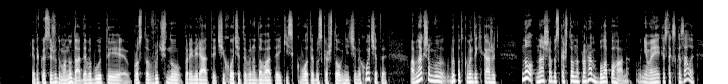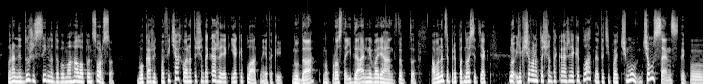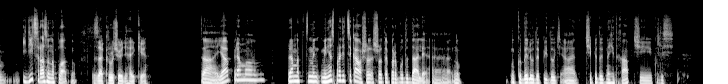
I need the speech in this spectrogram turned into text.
Я такий сижу, думаю, ну да, де ви будете просто вручну перевіряти, чи хочете ви надавати якісь квоти безкоштовні, чи не хочете. А в інакшому випадку вони такі кажуть: ну, наша безкоштовна програма була погана. Ні, вони якось так сказали, вона не дуже сильно допомагала опенсорсу. Бо кажуть, по фічах вона точно така же, як як і платна. Я такий, ну да, ну просто ідеальний варіант. Тобто, А вони це преподносять як. Ну, якщо вона точно така ж, як і платна, то типу, чому чому сенс? Типу, ідіть зразу на платну. Закручують гайки. Так, я прямо. Прямо мені справді цікаво, що що тепер буде далі. Е, ну, ну, Куди люди підуть? А, Чи підуть на GitHub, чи кудись.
